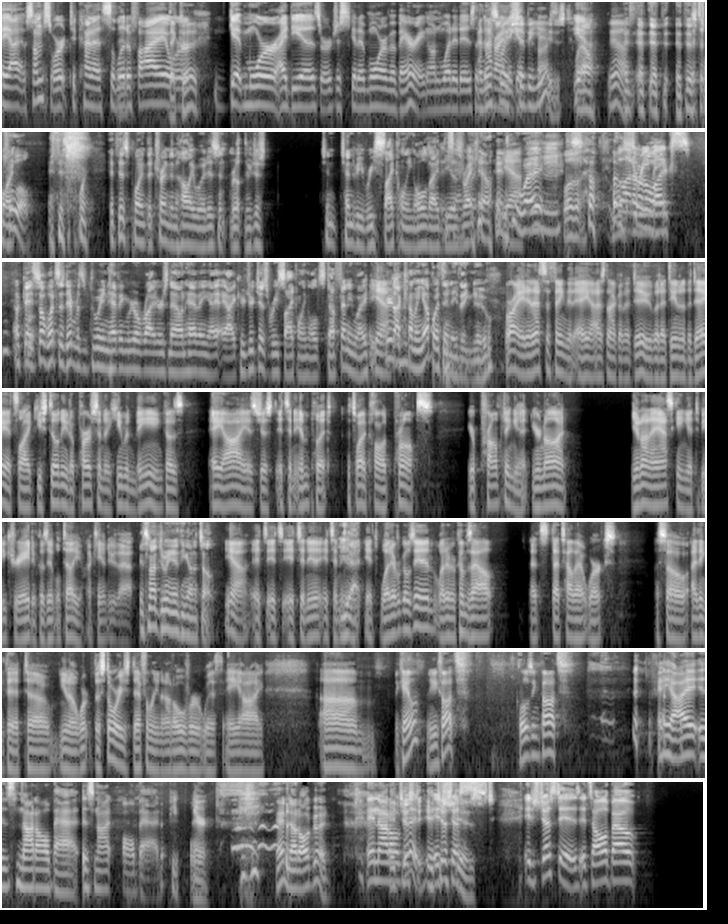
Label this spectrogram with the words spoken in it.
AI of some sort to kind of solidify they or could. get more ideas or just get a more of a bearing on what it is that And they're that's the trying way to it should get be across. used. Yeah. Well, Yeah, At, at, at, at this it's a point, tool. at this point, at this point, the trend in Hollywood isn't real. They're just tend, tend to be recycling old ideas Exactly. right now. Yeah. Anyway, Mhm. Well, So a I'm lot of sorta like, remakes. Okay, so what's the difference between having real writers now and having AI? Because you're just recycling old stuff anyway. Yeah. You're not mm-hmm. coming up with anything new. Right, and that's the thing that AI is not going to do. But at the end of the day, it's like you still need a person, a human being, because AI is just it's an input. That's why I call it prompts. You're prompting it. You're not you're not asking it to be creative because it will tell you I can't do that. It's not doing anything on its own. Yeah, it's it's it's an it's an Yeah. it's whatever goes in, whatever comes out. That's that's how that works. So I think that uh, you know we're, the story is definitely not over with AI. Um, Michaela, any thoughts? Closing thoughts? AI is not all bad. Is not all bad people. There. And not all good. and not It all just- good. it it's just just is. It just is. It's all about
